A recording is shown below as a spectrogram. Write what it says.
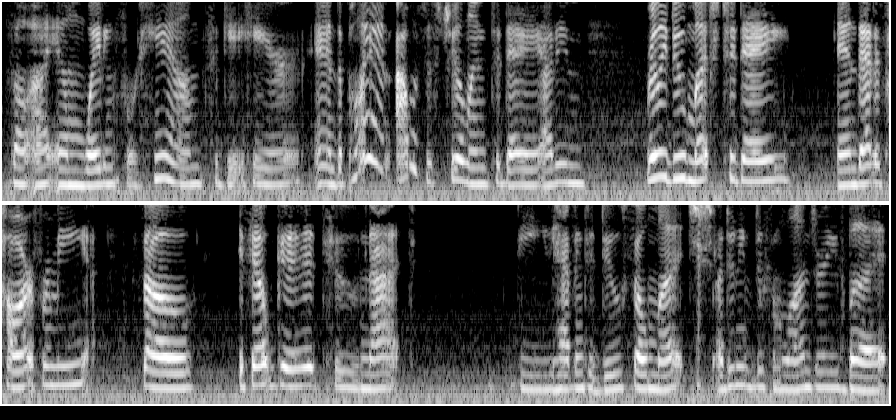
So I am waiting for him to get here. And the plan, I was just chilling today. I didn't really do much today. And that is hard for me. So it felt good to not be having to do so much. I do need to do some laundry, but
